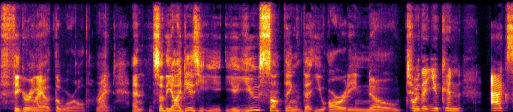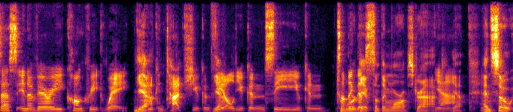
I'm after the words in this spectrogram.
figuring Right. out the world, right? Right. And so the idea is you, you, use something that you already know to Or that you can access in a very concrete way. Yeah. You can touch, you can Yeah. feel, you can see, you can something that's something more abstract. Yeah. yeah. And so,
